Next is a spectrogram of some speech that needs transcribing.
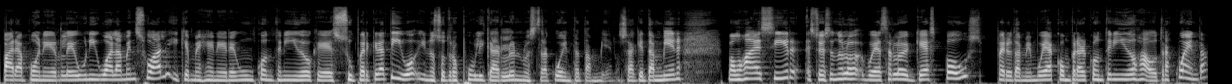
para ponerle un igual a mensual y que me generen un contenido que es súper creativo y nosotros publicarlo en nuestra cuenta también. O sea que también vamos a decir, estoy haciéndolo, voy a hacerlo de guest posts, pero también voy a comprar contenidos a otras cuentas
